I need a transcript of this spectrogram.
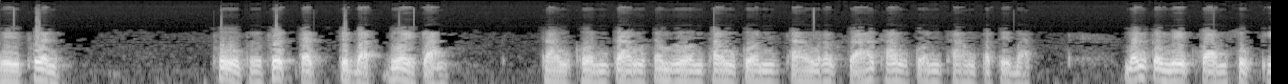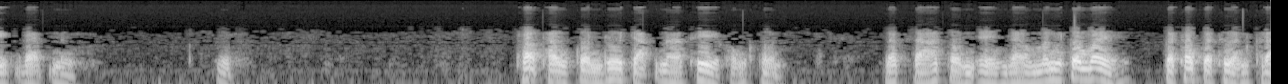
มีเพื่อนผู้ประพฤติปฏิบัติด้วยกันทางคนทางสำรวมทางคนทางรักษาทางคนทางปฏิบัติ มันก็มีความสุขอีกแบบหนึ่ง เพราะทางคนรู้จักหน้าที่ของตน รักษาตนเองแล้วมันก็ไม่กระทบกระเทือนใคร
